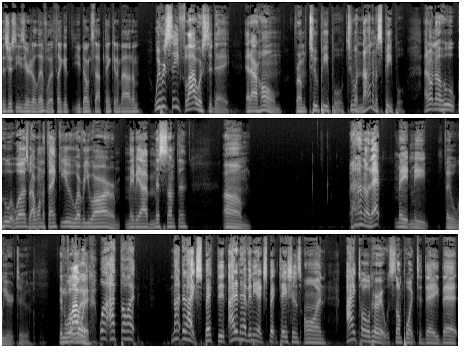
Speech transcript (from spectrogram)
is just easier to live with. Like it, you don't stop thinking about them. We received flowers today at our home from two people, two anonymous people. I don't know who who it was, but I want to thank you, whoever you are, or maybe I missed something. Um, I don't know. That made me feel weird too. In what flowers. way? Well, I thought not that I expected. I didn't have any expectations on. I told her at some point today that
